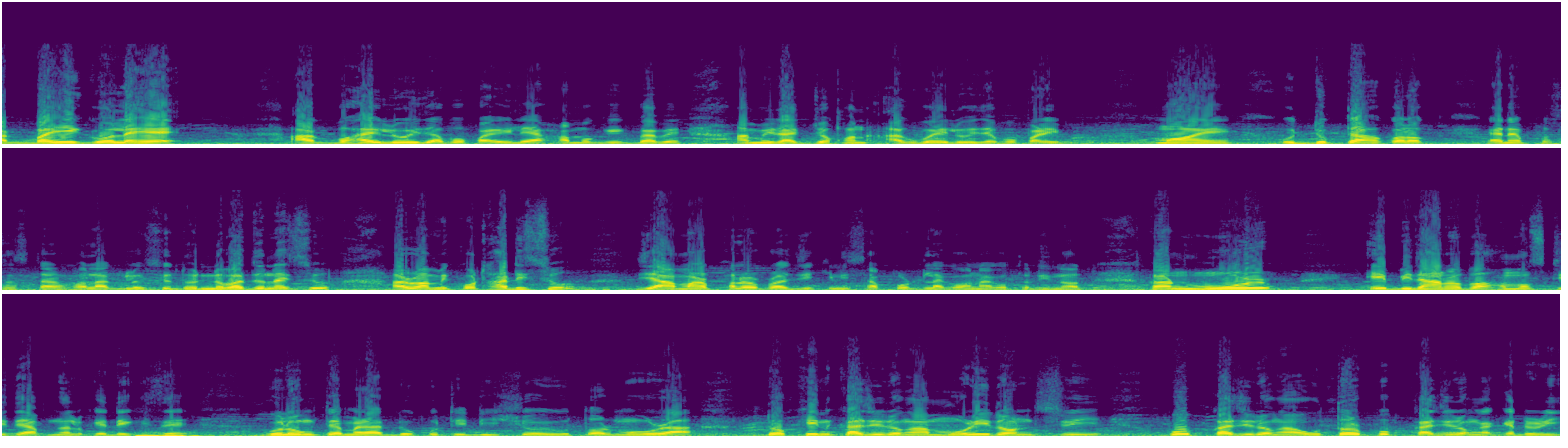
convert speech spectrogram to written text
আগবাঢ়ি গ'লেহে আগবঢ়াই লৈ যাব পাৰিলে সামগ্ৰিকভাৱে আমি ৰাজ্যখন আগুৱাই লৈ যাব পাৰিম। মই উদ্যোক্তাসকলক এনে প্ৰচেষ্টাৰ শলাগ লৈছোঁ ধন্যবাদ জনাইছোঁ আৰু আমি কথা দিছোঁ যে আমাৰ ফালৰ পৰা যিখিনি ছাপোৰ্ট লাগে অনাগত দিনত। কাৰণ মোৰ এই বিধানসভা সমষ্টিতে আপোনালোকে দেখিছে গুলুং টেমেৰা দুকুটি দিছৈ উত্তৰ মহুৰা দক্ষিণ কাজিৰঙা মৰিধনশ্ৰী পূব কাজিৰঙা উত্তৰ পূব কাজিৰঙাকে ধৰি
